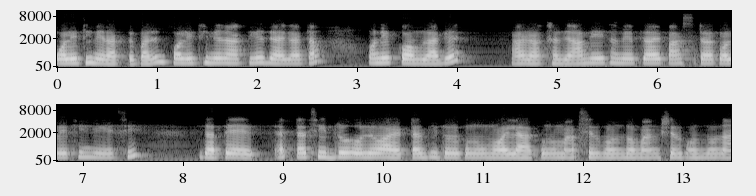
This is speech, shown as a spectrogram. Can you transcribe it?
পলিথিনে রাখতে পারেন। পলিথিনে রাখলে জায়গাটা অনেক কম লাগে আর রাখা যায়। আমি এখানে প্রায় পাঁচটা পলিথিন নিয়েছি যাতে একটা ছিদ্র হলেও আর একটার ভিতরে কোনো ময়লা, কোনো মাছের গন্ধ, মাংসের গন্ধ না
